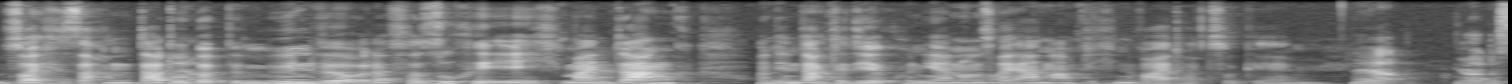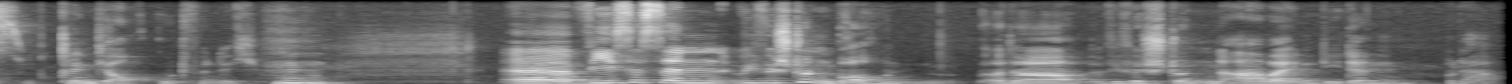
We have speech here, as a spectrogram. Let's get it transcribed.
Solche Sachen. Darüber ja. bemühen wir oder versuche ich, meinen Dank und den Dank der Diakonie an unsere Ehrenamtlichen weiterzugeben. Ja, ja das klingt ja auch gut, finde ich. äh, wie ist es denn, wie viele Stunden brauchen oder wie viele Stunden arbeiten die denn oder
